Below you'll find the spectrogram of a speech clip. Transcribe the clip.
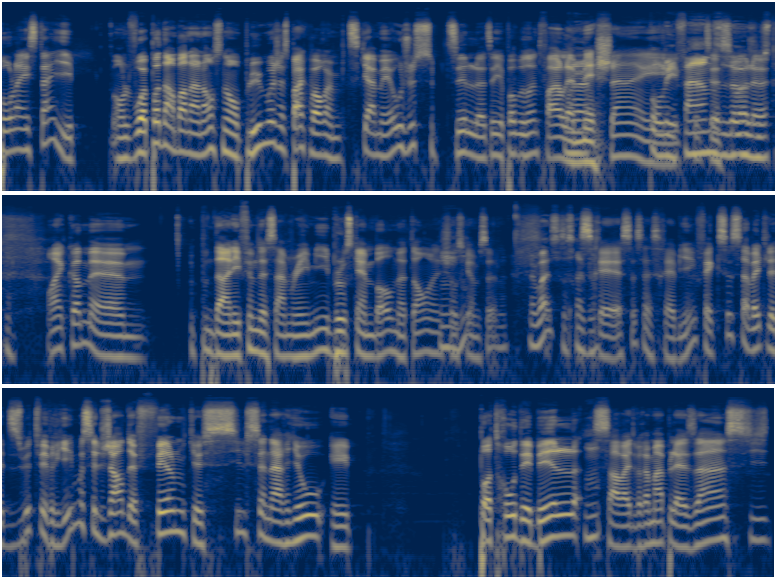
Pour l'instant, il est on le voit pas dans bande-annonce non plus. Moi, j'espère qu'il va y avoir un petit caméo juste subtil. Il n'y a pas besoin de faire le Ouais. méchant. Et pour les fans. que ce là, Ouais, comme euh, dans les films de Sam Raimi, Bruce Campbell, mettons, des choses Mhm. comme ça. là. Ouais, ça Ça, serait bien. ça, ça serait bien. Fait que ça, ça va être le 18 février. Moi, c'est le genre de film que si le scénario est pas trop débile, Mm. ça va être vraiment plaisant. Si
